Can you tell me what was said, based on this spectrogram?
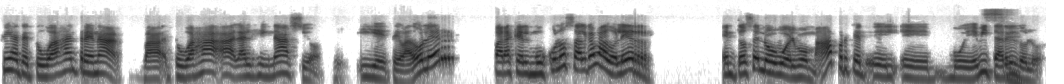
fíjate, tú vas a entrenar, va, tú vas a- al gimnasio y eh, te va a doler, para que el músculo salga va a doler. Entonces no vuelvo más porque eh, eh, voy a evitar el dolor,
